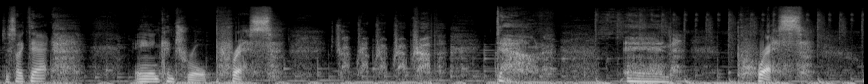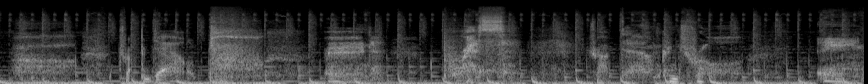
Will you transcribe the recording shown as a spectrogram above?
just like that, and control. Press. Drop, drop, drop, drop, drop. Down. and press. Drop Dropping down and press. Drop down, control and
